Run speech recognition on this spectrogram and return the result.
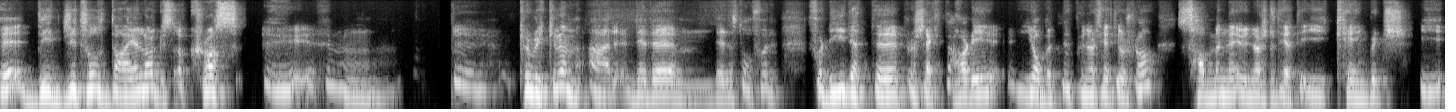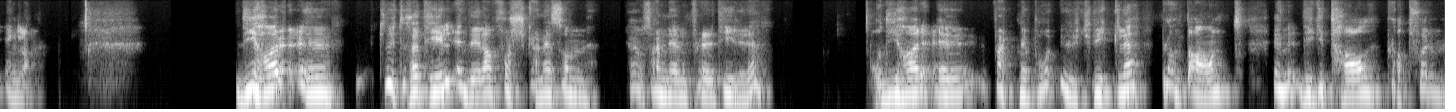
Eh, Digital Dialogues Across eh, curriculum er det det, det det, står for. Fordi dette prosjektet har de jobbet med på Universitetet i Oslo, sammen med Universitetet i Cambridge i England. De har eh, knyttet seg til en del av forskerne som jeg også har nevnt flere tidligere. Og de har eh, vært med på å utvikle blant annet en digital plattform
